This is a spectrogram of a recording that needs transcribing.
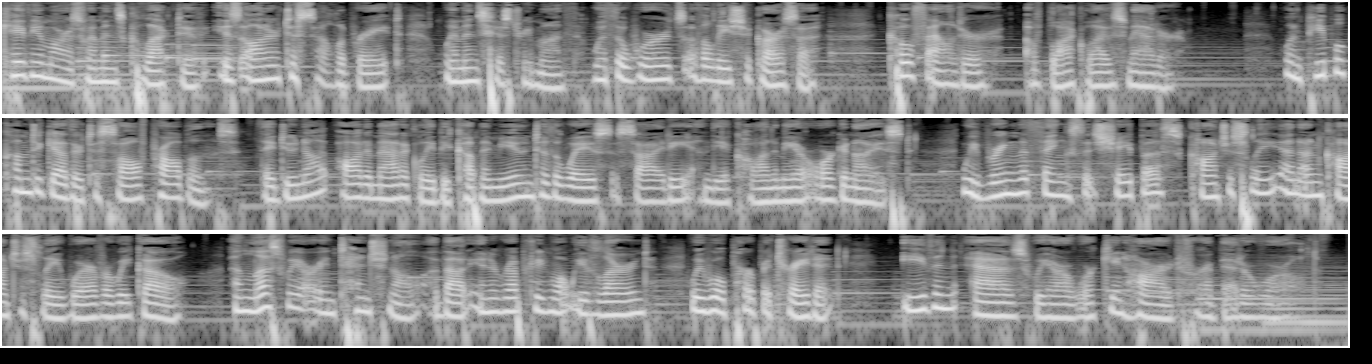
KVMR's Women's Collective is honored to celebrate Women's History Month with the words of Alicia Garza, co founder of Black Lives Matter. When people come together to solve problems, they do not automatically become immune to the ways society and the economy are organized. We bring the things that shape us consciously and unconsciously wherever we go. Unless we are intentional about interrupting what we've learned, we will perpetrate it even as we are working hard for a better world.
